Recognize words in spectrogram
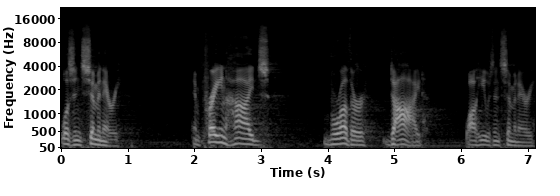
was in seminary. And Praying Hyde's brother died while he was in seminary.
